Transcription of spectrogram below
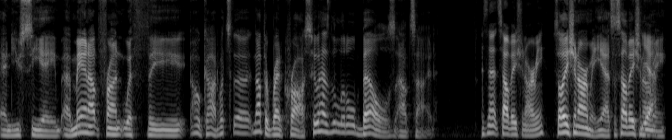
and you see a, a man out front with the oh god what's the not the red cross who has the little bells outside Isn't that Salvation Army? salvation army yeah it's a salvation Yeah. army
